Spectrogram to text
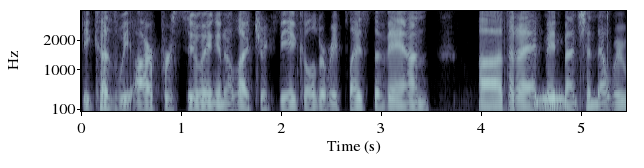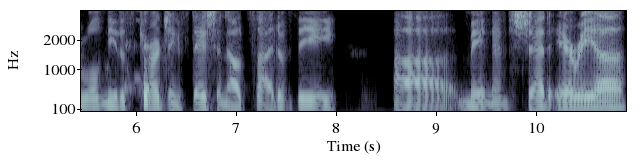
because we are pursuing an electric vehicle to replace the van, uh, that I had made mm-hmm. mention that we will need a charging station outside of the uh, maintenance shed area.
